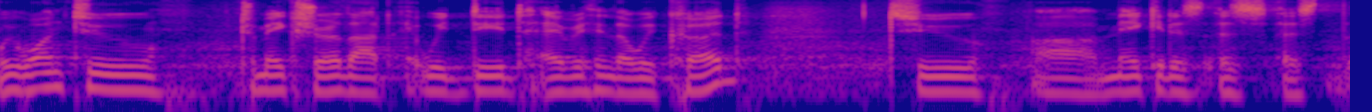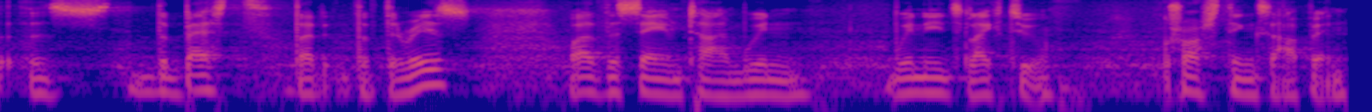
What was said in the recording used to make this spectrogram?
we want to to make sure that we did everything that we could to uh, make it as, as, as, as the best that, that there is, but at the same time, we, we need like to crush things up and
